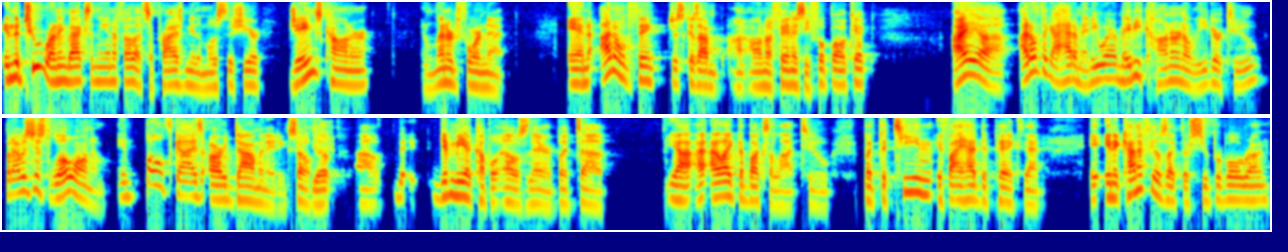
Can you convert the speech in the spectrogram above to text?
In the two running backs in the NFL that surprised me the most this year, James Conner and Leonard Fournette. And I don't think just because I'm on a fantasy football kick, I uh, I don't think I had him anywhere. Maybe Conner in a league or two, but I was just low on him. And both guys are dominating. So yep. uh, give me a couple L's there. But uh, yeah, I, I, like the Bucks a lot too. But the team, if I had to pick that, and it kind of feels like their Super Bowl run.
